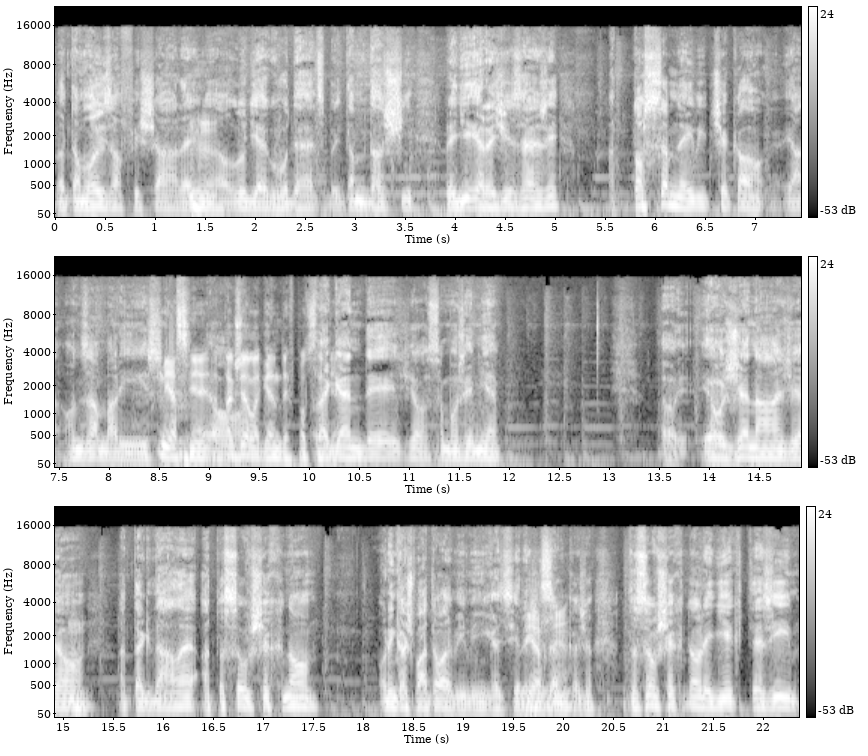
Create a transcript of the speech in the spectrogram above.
Byl tam Lojza Fišárek, byl Luděk Hudec, byli tam další lidi i režiséři a to jsem nejvíc čekal. Jan- Honza Malíř. Jasně, takže legendy v podstatě. Legendy, že jo, samozřejmě eh, jeho žena, že jo, Hmm. a tak dále. A to jsou všechno, Olinka Špátová je vynikající režisérka, že jo. A to jsou všechno lidi, kteří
